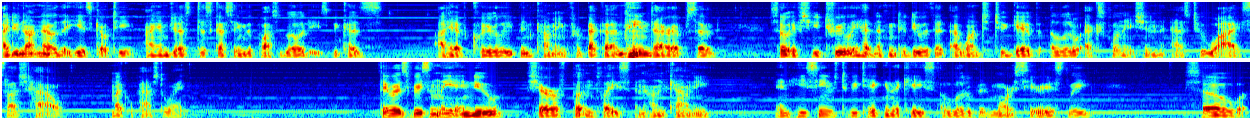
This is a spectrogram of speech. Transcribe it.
I do not know that he is guilty. I am just discussing the possibilities because I have clearly been coming for Becca the entire episode, So if she truly had nothing to do with it, I want to give a little explanation as to why slash how Michael passed away. There was recently a new sheriff put in place in Hunt County, and he seems to be taking the case a little bit more seriously. So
